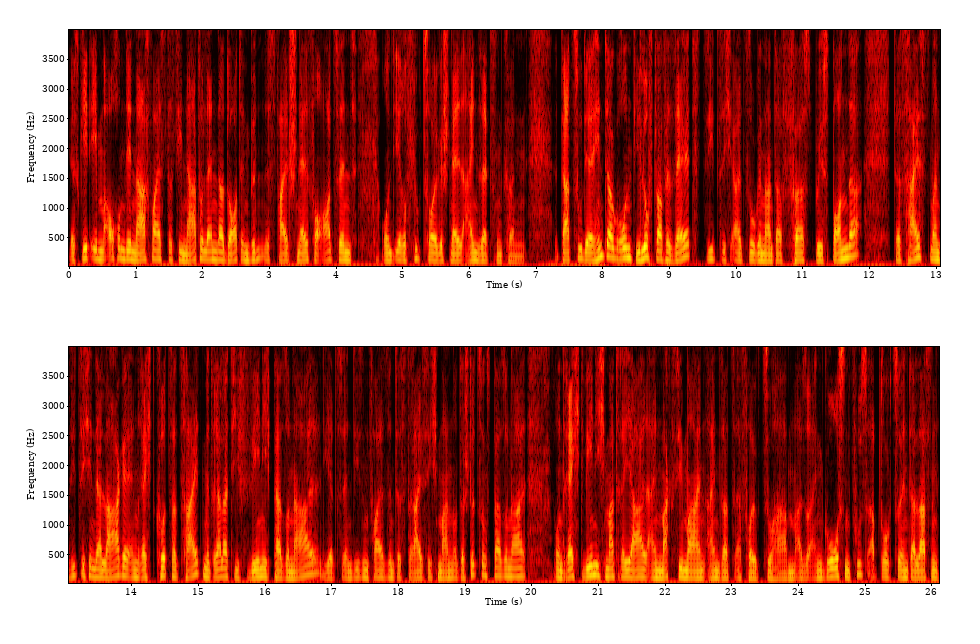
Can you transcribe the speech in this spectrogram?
Es geht eben auch um den Nachweis, dass die NATO-Länder dort im Bündnisfall schnell vor Ort sind und ihre Flugzeuge schnell einsetzen können. Dazu der Hintergrund. Die Luftwaffe selbst sieht sich als sogenannter First Responder. Das heißt, man sieht sich in der Lage, in recht kurzer Zeit mit relativ wenig Personal, jetzt in diesem Fall sind es 30 Mann Unterstützungspersonal und recht wenig Material einen maximalen Einsatzerfolg zu haben, also einen großen Fußabdruck zu hinterlassen,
